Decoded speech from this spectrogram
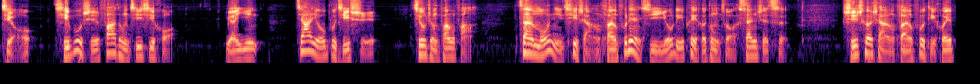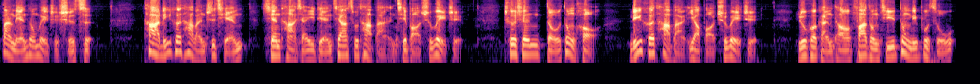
九、起步时发动机熄火，原因：加油不及时。纠正方法：在模拟器上反复练习游离配合动作三十次。实车上反复体会半联动位置十次，踏离合踏板之前，先踏下一点加速踏板，且保持位置。车身抖动后，离合踏板要保持位置。如果感到发动机动力不足，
